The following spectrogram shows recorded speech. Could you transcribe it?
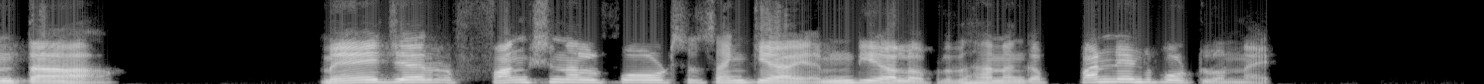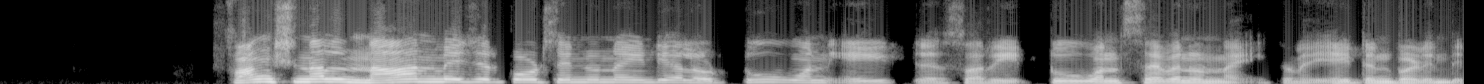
ఎంత? మేజర్ ఫంక్షనల్ పోర్ట్స్ సంఖ్య ఇండియాలో ప్రధానంగా పన్నెండు పోర్ట్లు ఉన్నాయి. ఫంక్షనల్ నాన్ మేజర్ పోర్ట్స్ ఎన్ని ఉన్నాయి ఇండియాలో? Two one eight sorry two one seven ఉన్నాయి. ఇక్కడ ఎయిట్ అని పడింది.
